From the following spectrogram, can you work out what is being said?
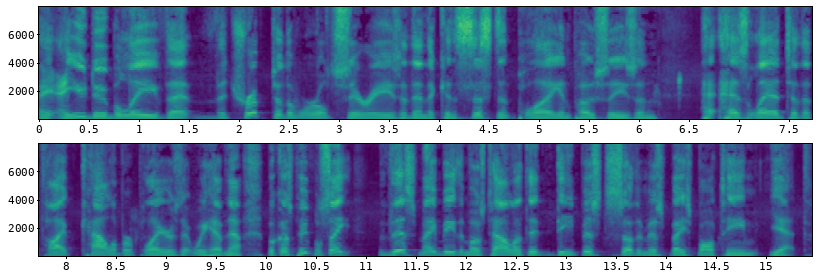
And, and you do believe that the trip to the World Series and then the consistent play in postseason ha- has led to the type caliber players that we have now? Because people say this may be the most talented, deepest Southern Miss baseball team yet.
